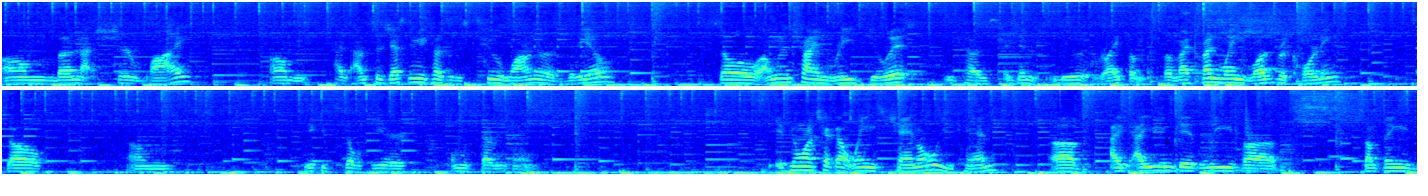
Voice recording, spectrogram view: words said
Um, but I'm not sure why. Um, I, I'm suggesting because it was too long of a video. So I'm gonna try and redo it because it didn't do it right. But but my friend Wayne was recording, so um, you can still hear almost everything. If you want to check out Wayne's channel, you can. Uh, I, I even did leave uh, something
